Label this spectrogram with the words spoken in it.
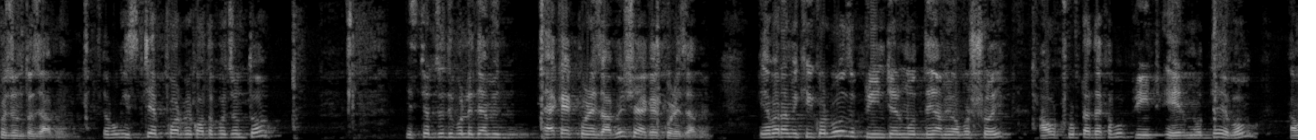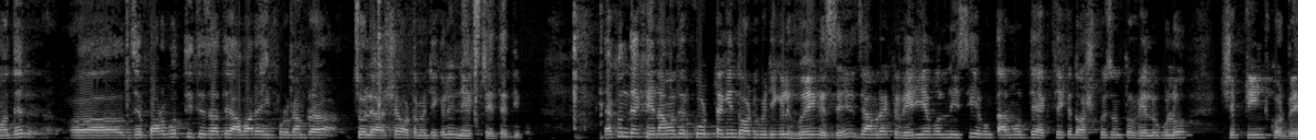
পর্যন্ত যাবে। এবং স্টেপ করবে কত পর্যন্ত? স্টেপ যদি বলে যে আমি এক এক করে যাবে, সে এক এক করে যাবে। এবার আমি কি করব? যে প্রিন্টের মধ্যে আমি অবশ্যই আউটপুটটা দেখাবো প্রিন্ট এর মধ্যে এবং আমাদের যে পরবর্তীতে যাতে আবার এই প্রোগ্রামটা চলে আসে অটোমেটিক্যালি নেক্সট এতে দিব। এখন দেখেন আমাদের কোডটা কিন্তু অটোমেটিক্যালি হয়ে গেছে যে আমরা একটা ভেরিয়েবল নিছি এবং তার মধ্যে এক থেকে দশ পর্যন্ত ভ্যালু গুলো সে প্রিন্ট করবে।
